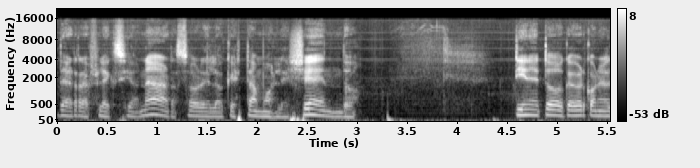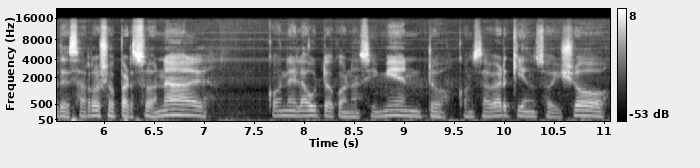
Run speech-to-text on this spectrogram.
de reflexionar sobre lo que estamos leyendo. Tiene todo que ver con el desarrollo personal, con el autoconocimiento, con saber quién soy yo,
